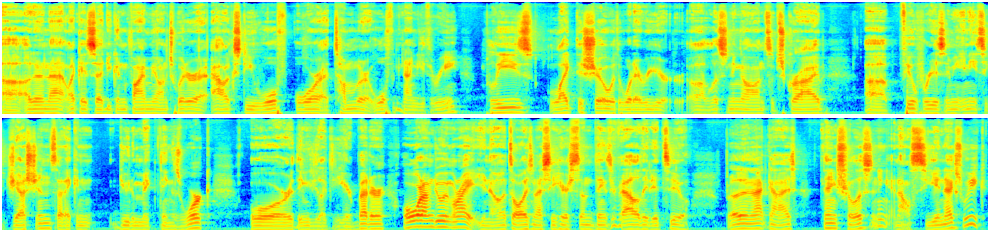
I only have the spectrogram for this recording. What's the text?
Uh, other than that, like I said, you can find me on Twitter at AlexDWolf or at Tumblr at Wolfie93. Please like the show with whatever you're uh, listening on, subscribe. Uh, feel free to send me any suggestions that I can do to make things work or things you'd like to hear better or what I'm doing right. You know, it's always nice to hear some things are validated too. But other than that, guys, thanks for listening and I'll see you next week.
